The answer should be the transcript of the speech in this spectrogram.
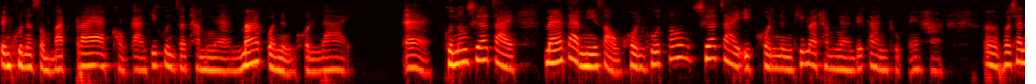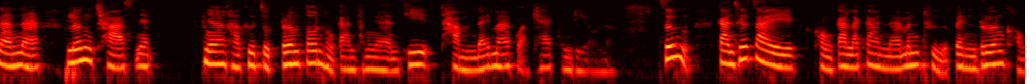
เป็นคุณสมบัติแรกของการที่คุณจะทำงานมากกว่าหนึ่งคนได้อ่าคุณต้องเชื่อใจ แม้แต่มีสองคนคุณต้องเชื่อใจอีกคนหนึ่งที่มาทำงานด้วยกันถูกไหมคะเออเพราะฉะนั้นนะเรื่อง trust เนี่ย เนี่ยนะคะคือจุดเริ่มต้นของการทำงานที่ทำได้มากกว่าแค่คนเดียวนะซึ่งการเชื่อใจของกันและกันนะมันถือเป็นเรื่องของ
